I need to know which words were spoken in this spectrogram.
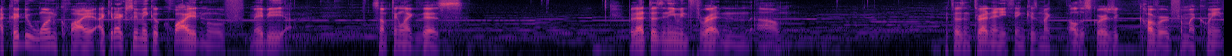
I could do one quiet. I could actually make a quiet move. Maybe something like this. But that doesn't even threaten... Um, it doesn't threaten anything because my all the squares are covered from my queen.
